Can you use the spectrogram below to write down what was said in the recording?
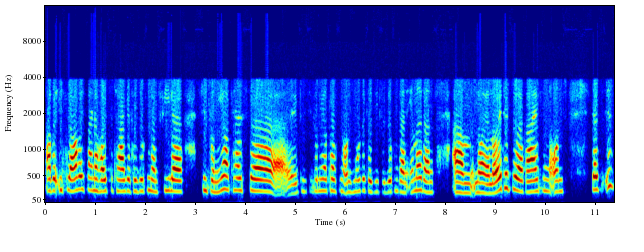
aber ich glaube, ich meine, heutzutage versuchen dann viele Sinfonieorchester, äh, Sinfonieorchester und Musiker, die versuchen dann immer dann ähm, neue Leute zu erreichen und das ist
